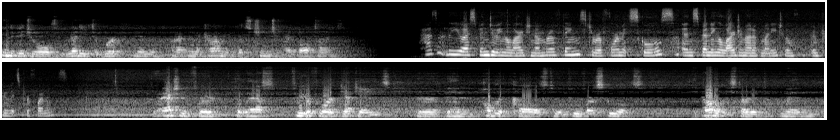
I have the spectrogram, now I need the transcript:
individuals ready to work in uh, an economy that's changing at all times. Hasn't the U.S. been doing a large number of things to reform its schools and spending a large amount of money to Im- improve its performance? Well, actually, for the last three or four decades, there have been public calls to improve our schools. It probably started when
